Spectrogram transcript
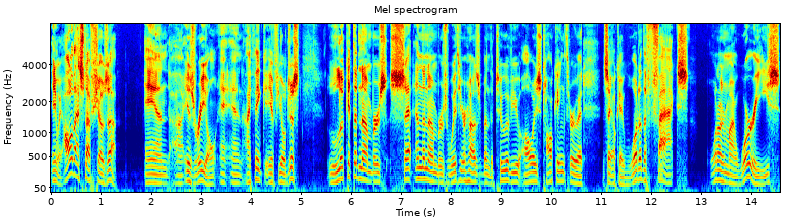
anyway, all of that stuff shows up and uh, is real. And, and I think if you'll just look at the numbers, set in the numbers with your husband, the two of you always talking through it, and say, okay, what are the facts? What are my worries?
